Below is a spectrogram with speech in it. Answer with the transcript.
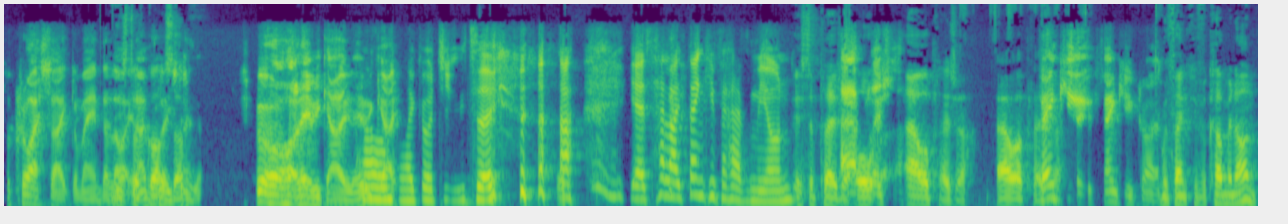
for Christ's sake, Amanda. At Like, least you know, got please some. Oh, there we go. There we oh go. my god, you too. yes, hello. Thank you for having me on. it's a pleasure. Our All- pleasure. Our pleasure. Our pleasure. Thank you. Thank you, Craig. Well, thank you for coming on.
